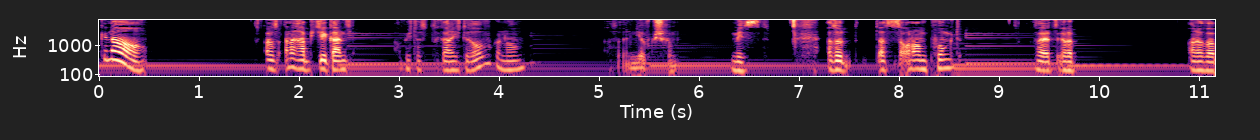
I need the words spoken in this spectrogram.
genau. Alles andere habe ich hier gar nicht, habe ich das gar nicht draufgenommen. Also nie aufgeschrieben. Mist. Also das ist auch noch ein Punkt. Das war jetzt gerade anderer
